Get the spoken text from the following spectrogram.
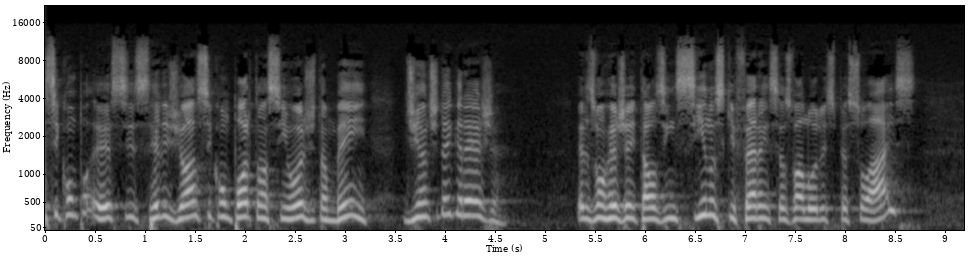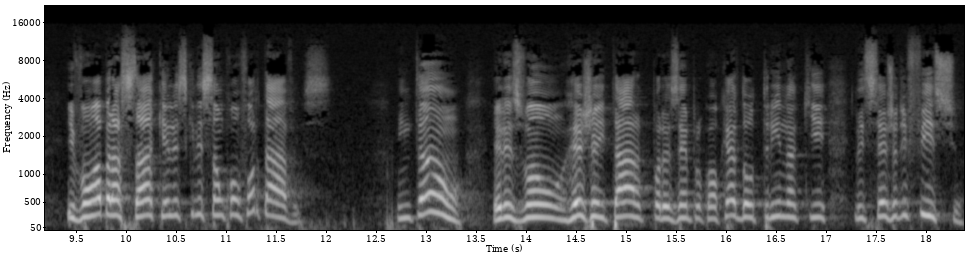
Se, esses religiosos se comportam assim hoje também diante da igreja eles vão rejeitar os ensinos que ferem seus valores pessoais e vão abraçar aqueles que lhes são confortáveis. Então, eles vão rejeitar, por exemplo, qualquer doutrina que lhes seja difícil.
